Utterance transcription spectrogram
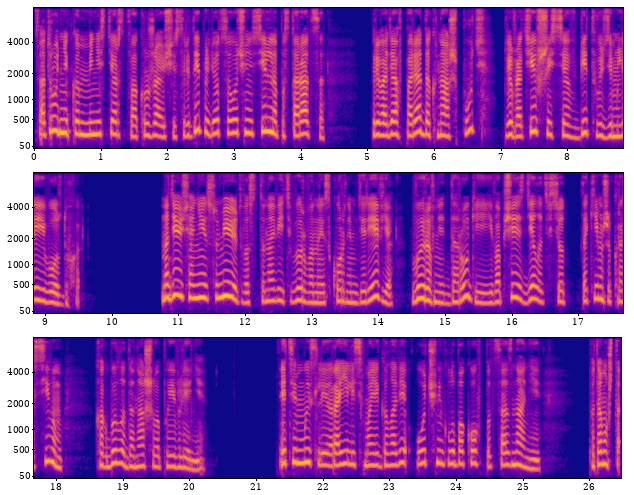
Сотрудникам Министерства окружающей среды придется очень сильно постараться, приводя в порядок наш путь, превратившийся в битву земли и воздуха. Надеюсь, они сумеют восстановить вырванные с корнем деревья, выровнять дороги и вообще сделать все таким же красивым, как было до нашего появления. Эти мысли роились в моей голове очень глубоко в подсознании, потому что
